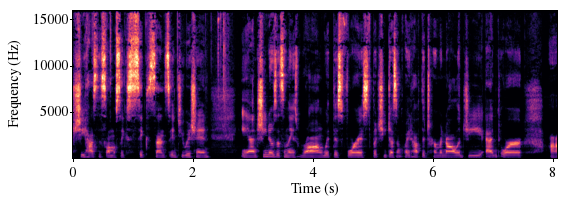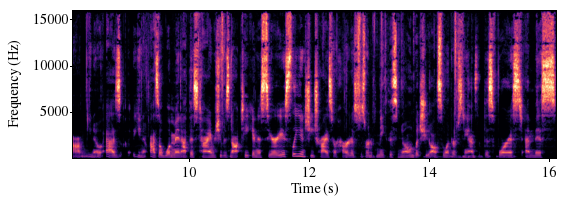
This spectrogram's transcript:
she has this almost like sixth sense intuition and she knows that something's wrong with this forest but she doesn't quite have the terminology and or um, you know as you know as a woman at this time she was not taken as seriously and she tries her hardest to sort of make this known but she also understands that this forest and this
